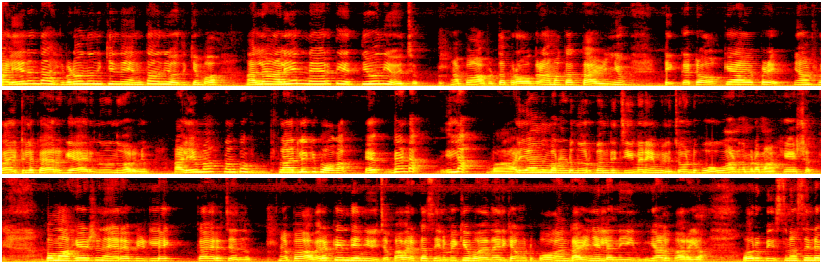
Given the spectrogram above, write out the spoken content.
അളിയൻ എന്താ ഇവിടെ വന്ന് നിൽക്കുന്നത് എന്താന്ന് ചോദിക്കുമ്പോൾ അല്ല അളിയൻ നേരത്തെ എത്തിയോ എന്ന് ചോദിച്ചു. അപ്പോൾ അവിടുത്തെ പ്രോഗ്രാമൊക്കെ കഴിഞ്ഞു. ടിക്കറ്റ് ഓക്കെ ആയപ്പോഴേ ഞാൻ ഫ്ലൈറ്റിൽ കയറുകയായിരുന്നു എന്ന് പറഞ്ഞു. അളിയമ്മ നമുക്ക് ഫ്ലാറ്റിലേക്ക് പോകാം. ഏ വേണ്ട ഇല്ല. വാളിയാന്നും പറഞ്ഞുകൊണ്ട് നിർബന്ധിച്ച് ഇവനെയും വിളിച്ചുകൊണ്ട് പോവുകയാണ് നമ്മുടെ മഹേഷ്. അപ്പോൾ മഹേഷ് നേരെ വീട്ടിലേക്ക് കയറി ചെന്നു. അപ്പോൾ അവരൊക്കെ എന്ത് ചെയ്യാന്ന് ചോദിച്ചു അപ്പോൾ അവരൊക്കെ സിനിമയ്ക്ക് പോയത് എനിക്ക് അങ്ങോട്ട് പോകാൻ കഴിഞ്ഞില്ലെന്ന് ഈ ഇയാൾ പറയുക ഒരു ബിസിനസ്സിന്റെ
